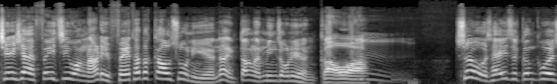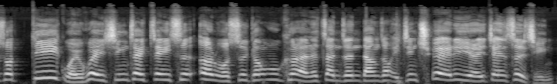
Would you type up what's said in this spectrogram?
接下来飞机往哪里飞，他都告诉你了，那你当然命中率很高啊。嗯，所以我才一直跟各位说，低轨卫星在这一次俄罗斯跟乌克兰的战争当中，已经确立了一件事情：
